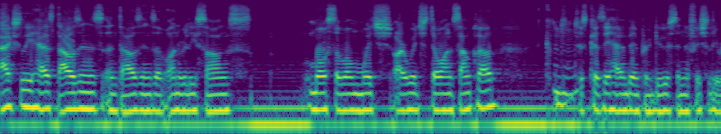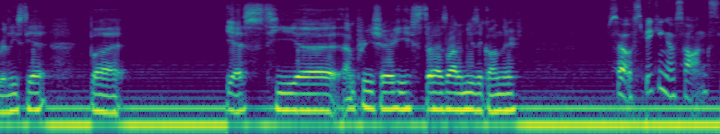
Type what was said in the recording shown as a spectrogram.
actually has thousands and thousands of unreleased songs. Most of them, which are which still on SoundCloud, Mhm. just because they haven't been produced and officially released yet. But yes, he. Uh, I'm pretty sure he still has a lot of music on there. So, speaking of songs,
